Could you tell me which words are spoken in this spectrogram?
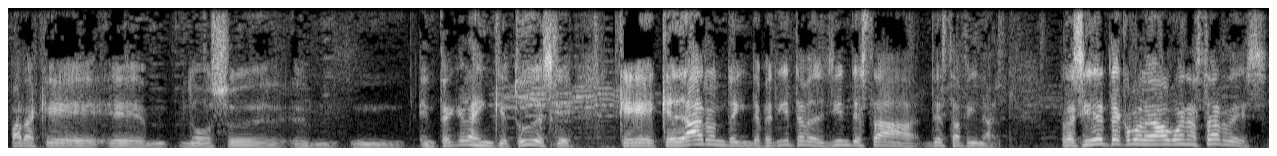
para que eh, nos eh, eh, mm, entregue las inquietudes que, que quedaron de Independiente Medellín de esta, de esta final. Presidente, ¿cómo le va? Buenas tardes.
